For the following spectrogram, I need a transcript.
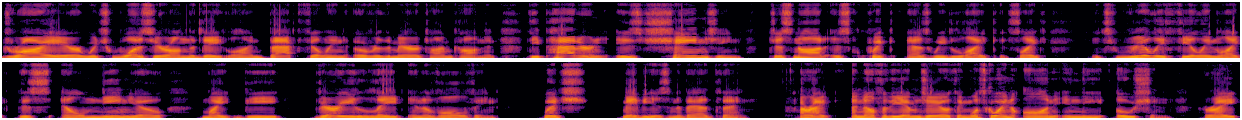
dry air, which was here on the date line, backfilling over the maritime continent. The pattern is changing, just not as quick as we'd like. It's like, it's really feeling like this El Nino might be very late in evolving, which maybe isn't a bad thing. All right, enough of the MJO thing. What's going on in the ocean? All right,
